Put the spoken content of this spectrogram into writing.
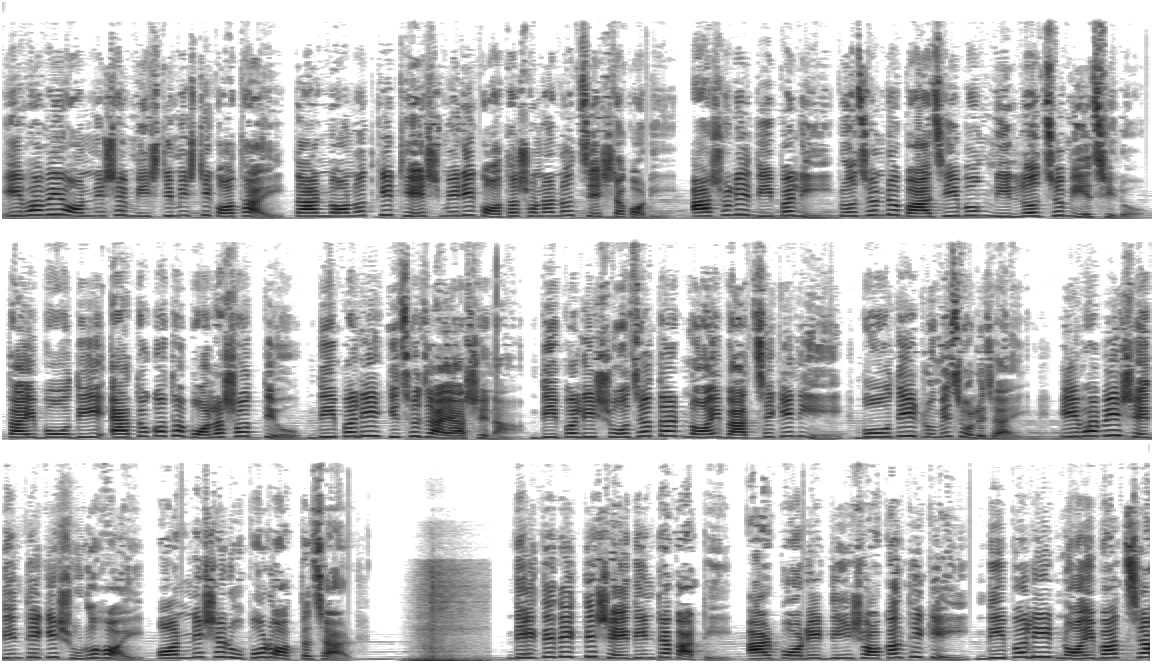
এভাবে অন্বেষা মিষ্টি মিষ্টি কথায় তার ননদকে ঠেস মেরে কথা শোনানোর চেষ্টা করে। আসলে দীপালি প্রচণ্ড বাজে এবং নির্লজ্জ মেয়ে ছিল। তাই বৌদি এত কথা বলা সত্ত্বেও দীপালির কিছু যায় আসে না। দীপালি সোজা তার নয় বাচ্চাকে নিয়ে বৌদির রুমে চলে যায়। এভাবে সেদিন থেকে শুরু হয় অন্বেষার উপর অত্যাচার। দেখতে দেখতে সেই দিনটা কাটে। আর পরের দিন সকাল থেকেই দীপালির নয় বাচ্চা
